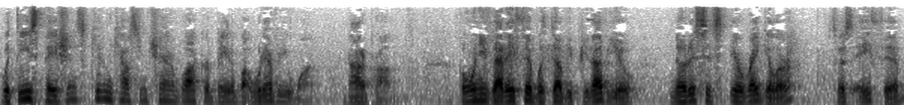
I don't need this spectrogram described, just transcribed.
with these patients, give them calcium channel blocker, beta blocker, whatever you want. Not a problem. But when you've got AFib with WPW, notice it's irregular, so it's AFib.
